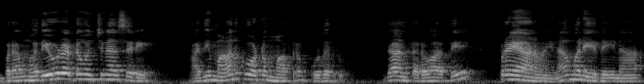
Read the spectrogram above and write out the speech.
బ్రహ్మదేవుడు అడ్డం వచ్చినా సరే అది మానుకోవటం మాత్రం కుదరదు. దాని తర్వాతే ప్రయాణమైనా మరేదైనా.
